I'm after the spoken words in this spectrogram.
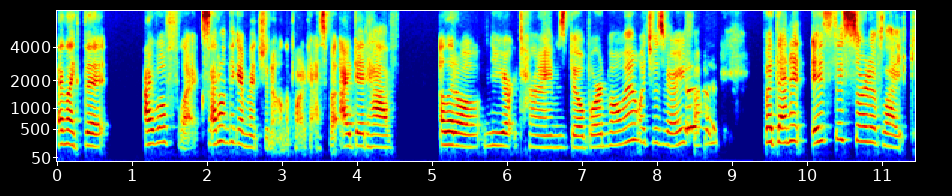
And like, the, I will flex. I don't think I mentioned it on the podcast, but I did have a little New York Times billboard moment, which was very fun. But then it is this sort of like,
